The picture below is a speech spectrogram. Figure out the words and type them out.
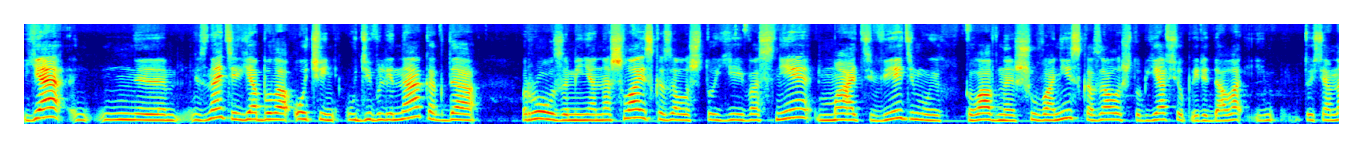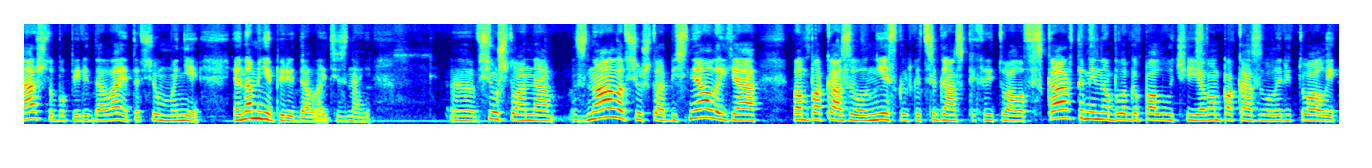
я, э, знаете, я была очень удивлена, когда Роза меня нашла и сказала, что ей во сне мать ведьму, их главная Шувани, сказала, чтобы я все передала, им, то есть она, чтобы передала это все мне. И она мне передала эти знания. Э, все, что она знала, все, что объясняла, я вам показывала несколько цыганских ритуалов с картами на благополучие, я вам показывала ритуалы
